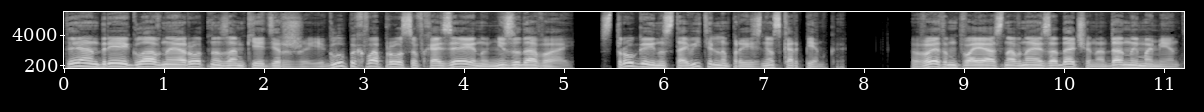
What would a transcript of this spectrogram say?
«Ты, Андрей, главное, рот на замке держи и глупых вопросов хозяину не задавай», — строго и наставительно произнес Карпенко. «В этом твоя основная задача на данный момент.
